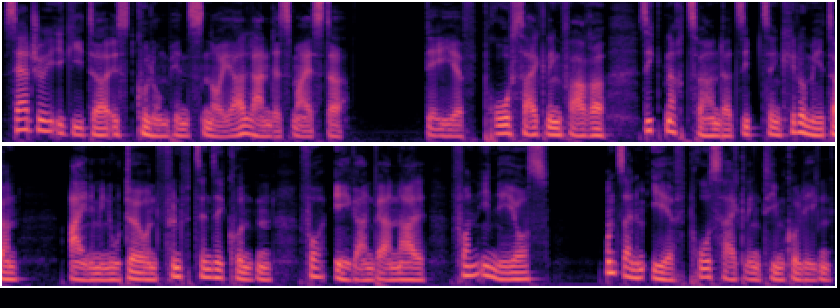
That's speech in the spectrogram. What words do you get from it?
Sergio Igita ist Kolumbiens neuer Landesmeister. Der EF Pro Cycling-Fahrer siegt nach 217 Kilometern, eine Minute und 15 Sekunden vor Egan Bernal von Ineos und seinem EF Pro Cycling-Teamkollegen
